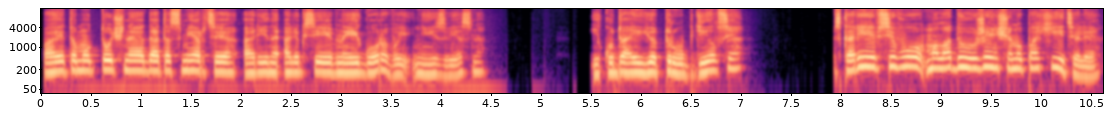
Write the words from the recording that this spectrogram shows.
Поэтому точная дата смерти Арины Алексеевны Егоровой неизвестна. «И куда ее труп делся?» Скорее всего, молодую женщину похитили,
